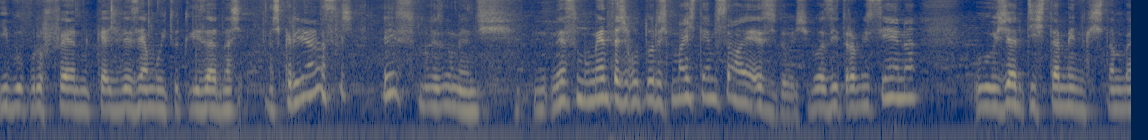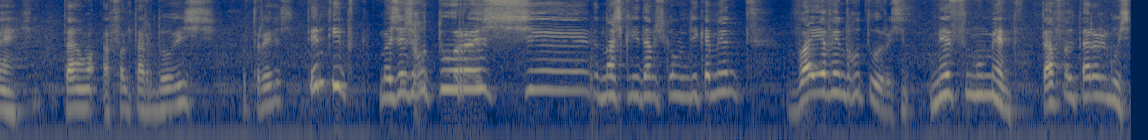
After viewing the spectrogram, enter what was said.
ibuprofeno, que às vezes é muito utilizado nas, nas crianças, é isso, mais ou menos. Nesse momento, as rupturas que mais temos são esses dois: o azitromicina, os antihistamínicos também estão a faltar dois ou três. Tem tido mas as rupturas, eh, nós que lidamos com o medicamento, vai havendo rupturas. Nesse momento, está a faltar alguns.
